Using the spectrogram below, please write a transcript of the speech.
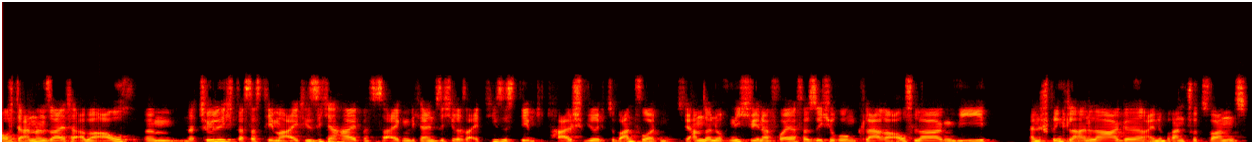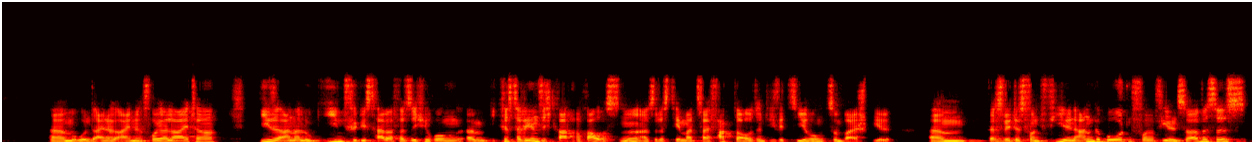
auf der anderen Seite aber auch ähm, natürlich, dass das Thema IT-Sicherheit, was ist eigentlich ein sicheres IT-System, total schwierig zu beantworten ist. Wir haben da noch nicht wie in der Feuerversicherung klare Auflagen wie eine Sprinkleranlage, eine Brandschutzwand ähm, und eine, eine Feuerleiter. Diese Analogien für die Cyberversicherung, ähm, die kristallieren sich gerade noch raus. Ne? Also das Thema Zwei-Faktor-Authentifizierung zum Beispiel. Ähm, das wird es von vielen angeboten, von vielen Services,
